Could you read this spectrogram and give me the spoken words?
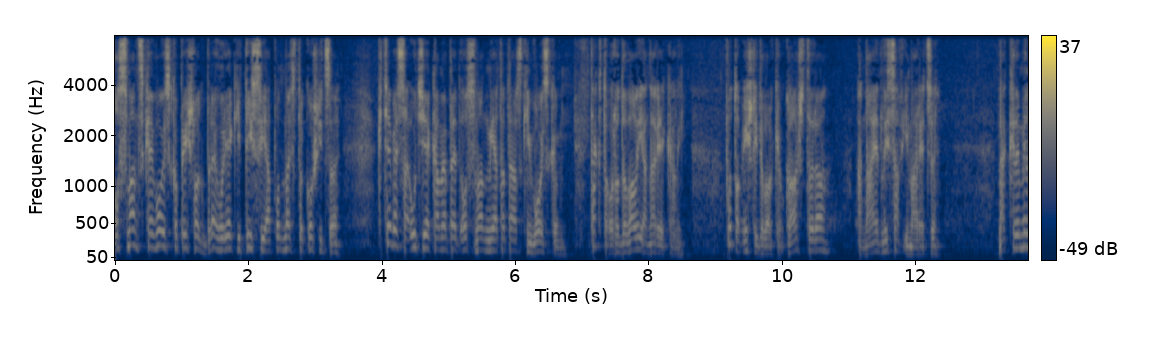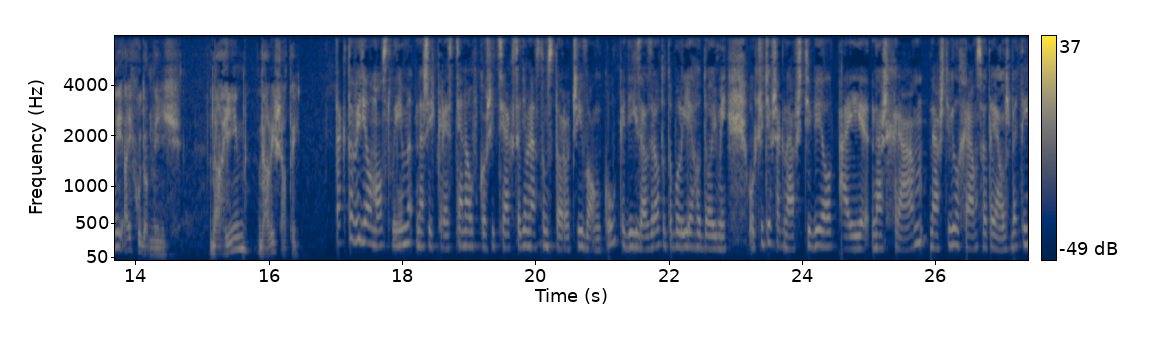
Osmanské vojsko prišlo k brehu rieky Tisy a pod mesto Košice. K tebe sa utiekame pred Osmanmi a tatárským vojskom. Takto orodovali a nariekali. Potom išli do veľkého kláštora a najedli sa v Imarece. Nakrmili aj chudobných. Nahým dali šaty. Takto videl moslim našich kresťanov v Košiciach v 17. storočí vonku, keď ich zazrel, toto boli jeho dojmy. Určite však navštívil aj náš chrám, navštívil chrám svätej Alžbety.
